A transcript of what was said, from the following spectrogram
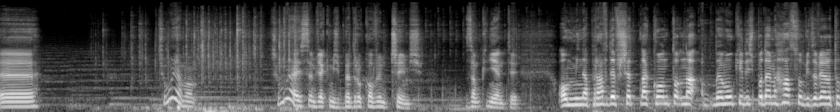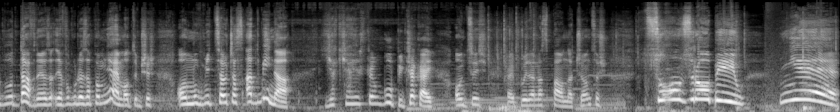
Eee... Czemu ja mam... Czemu ja jestem w jakimś bedrockowym czymś? Zamknięty. On mi naprawdę wszedł na konto, na... Ja mu kiedyś podałem hasło, widzowie, ale to było dawno, ja, ja w ogóle zapomniałem o tym, przecież on mógł mieć cały czas admina. Jak ja jestem głupi, czekaj, on coś... Czekaj, pójdę na spawna, czy on coś... Co on zrobił? Nie!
